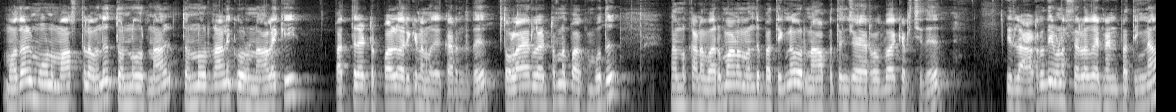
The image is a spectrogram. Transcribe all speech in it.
முதல் மூணு மாதத்தில் வந்து தொண்ணூறு நாள். தொண்ணூறு நாளைக்கு ஒரு நாளைக்கு பத்து லிட்டர் பால் வரைக்கும் நமக்கு கறந்தது. தொள்ளாயிரம் லிட்டர்னு பார்க்கும்போது நமக்கான வருமானம் வந்து பார்த்திங்கன்னா ஒரு நாற்பத்தஞ்சாயிரம் ரூபாய் கிடச்சிது. இதில் அடர்தீவன செலவு என்னென்னு பார்த்திங்கன்னா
